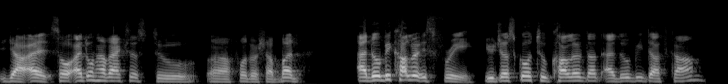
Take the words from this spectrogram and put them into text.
yeah, I, so I don't have access to uh, Photoshop, but Adobe Color is free. You just go to color.adobe.com,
